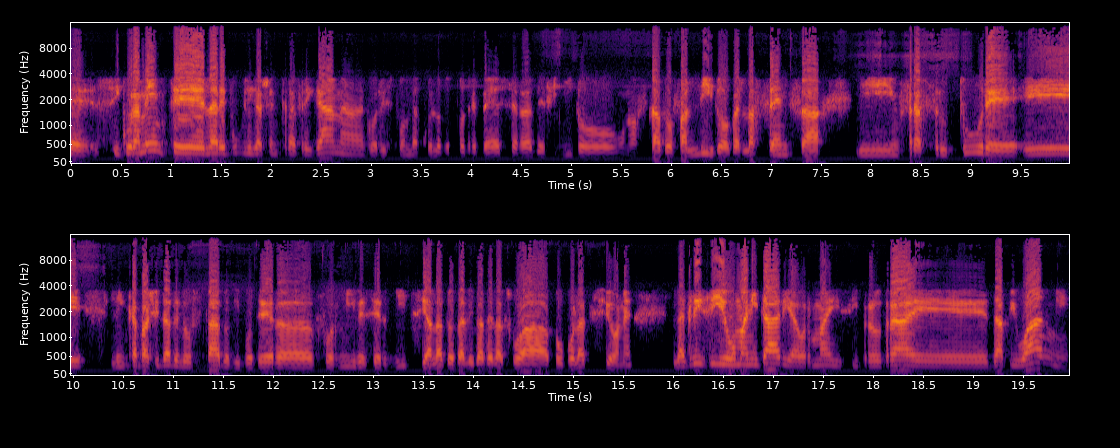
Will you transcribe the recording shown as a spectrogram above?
Eh, sicuramente la Repubblica Centrafricana corrisponde a quello che potrebbe essere definito uno Stato fallito per l'assenza di infrastrutture e l'incapacità dello Stato di poter eh, fornire servizi alla totalità della sua popolazione. La crisi umanitaria ormai si protrae da più anni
